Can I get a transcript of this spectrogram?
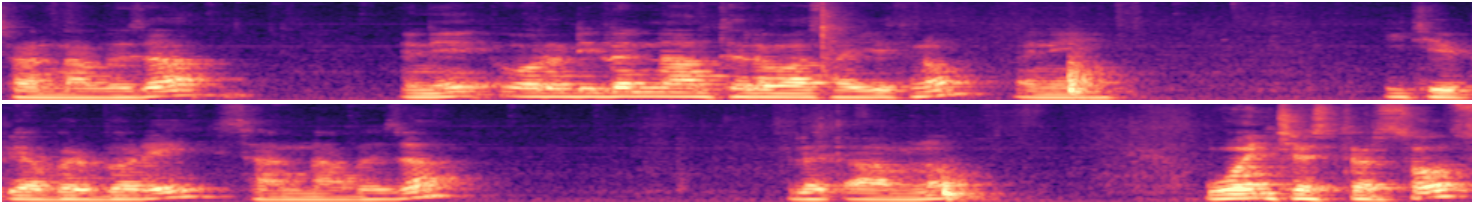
ሳናበዛ እኔ already ለእናንተ ለማሳየት ነው። እኔ ኢትዮጵያ በርበሬ ሳናበዛ ለጣም ነው። Worcester sauce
